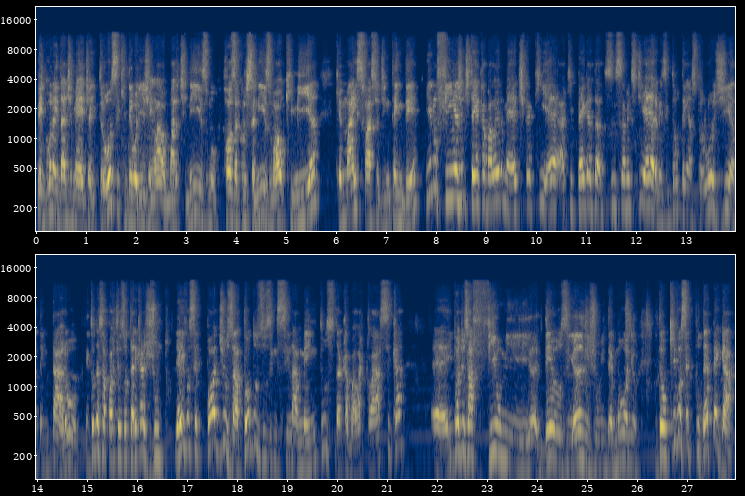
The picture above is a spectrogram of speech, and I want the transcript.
pegou na Idade Média e trouxe, que deu origem lá ao martinismo, rosacrucianismo, alquimia, que é mais fácil de entender. E no fim a gente tem a cabala hermética, que é a que pega dos ensinamentos de Hermes. Então tem astrologia, tem tarô, tem toda essa parte esotérica junto. E aí você pode usar todos os ensinamentos da cabala clássica é, e pode usar filme, Deus e anjo e demônio. Então o que você puder pegar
